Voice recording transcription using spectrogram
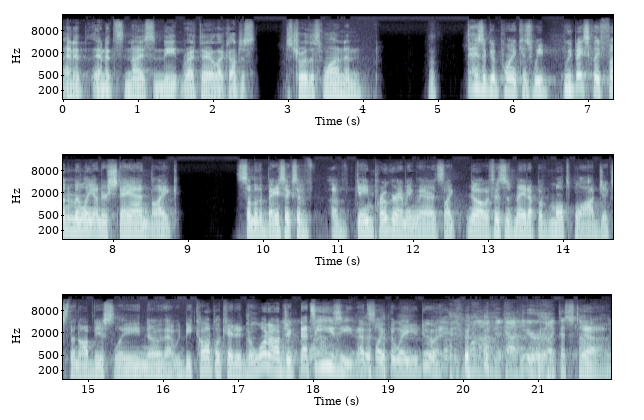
and it and it's nice and neat right there. Like I'll just destroy this one, and That is a good point because we we basically fundamentally understand like some of the basics of of game programming. There, it's like no, if this is made up of multiple objects, then obviously no, that would be complicated. But one object, that's Wow. easy. That's like the way you do it. this one object out here. Like that's not. Yeah.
